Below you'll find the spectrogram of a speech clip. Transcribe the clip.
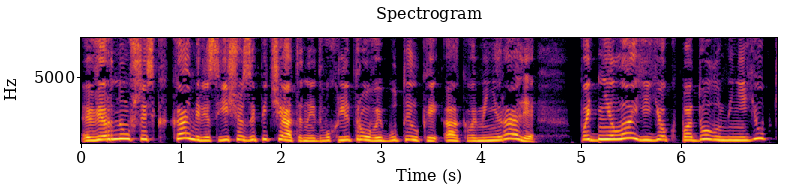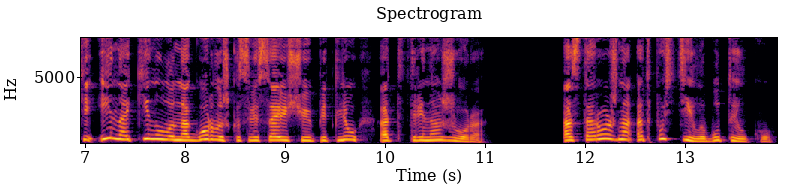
Вернувшись к камере с еще запечатанной двухлитровой бутылкой аква-минерале, подняла ее к подолу мини-юбки и накинула на горлышко свисающую петлю от тренажера. Осторожно отпустила бутылку.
